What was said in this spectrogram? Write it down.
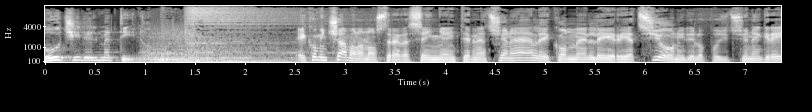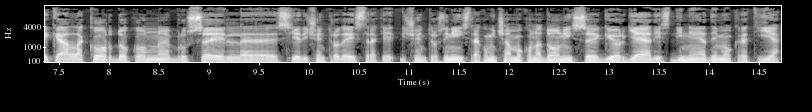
Voci del mattino. E cominciamo la nostra rassegna internazionale con le reazioni dell'opposizione greca all'accordo con Bruxelles, eh, sia di centrodestra che di centrosinistra. Cominciamo con Adonis Georgiadis di Nea Democratia.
